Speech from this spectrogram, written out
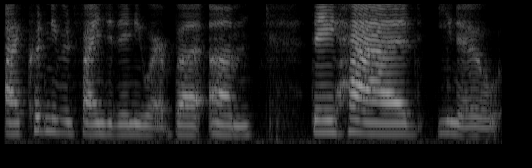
I couldn't even find it anywhere. But um, they had you know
